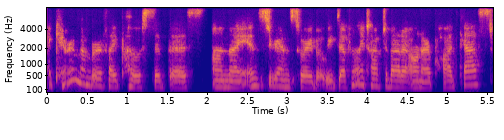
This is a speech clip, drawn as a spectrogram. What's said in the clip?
I can't remember if I posted this on my Instagram story, but we definitely talked about it on our podcast.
